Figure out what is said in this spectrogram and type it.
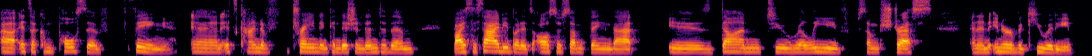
Uh, it's a compulsive thing and it's kind of trained and conditioned into them by society, but it's also something that is done to relieve some stress and an inner vacuity.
